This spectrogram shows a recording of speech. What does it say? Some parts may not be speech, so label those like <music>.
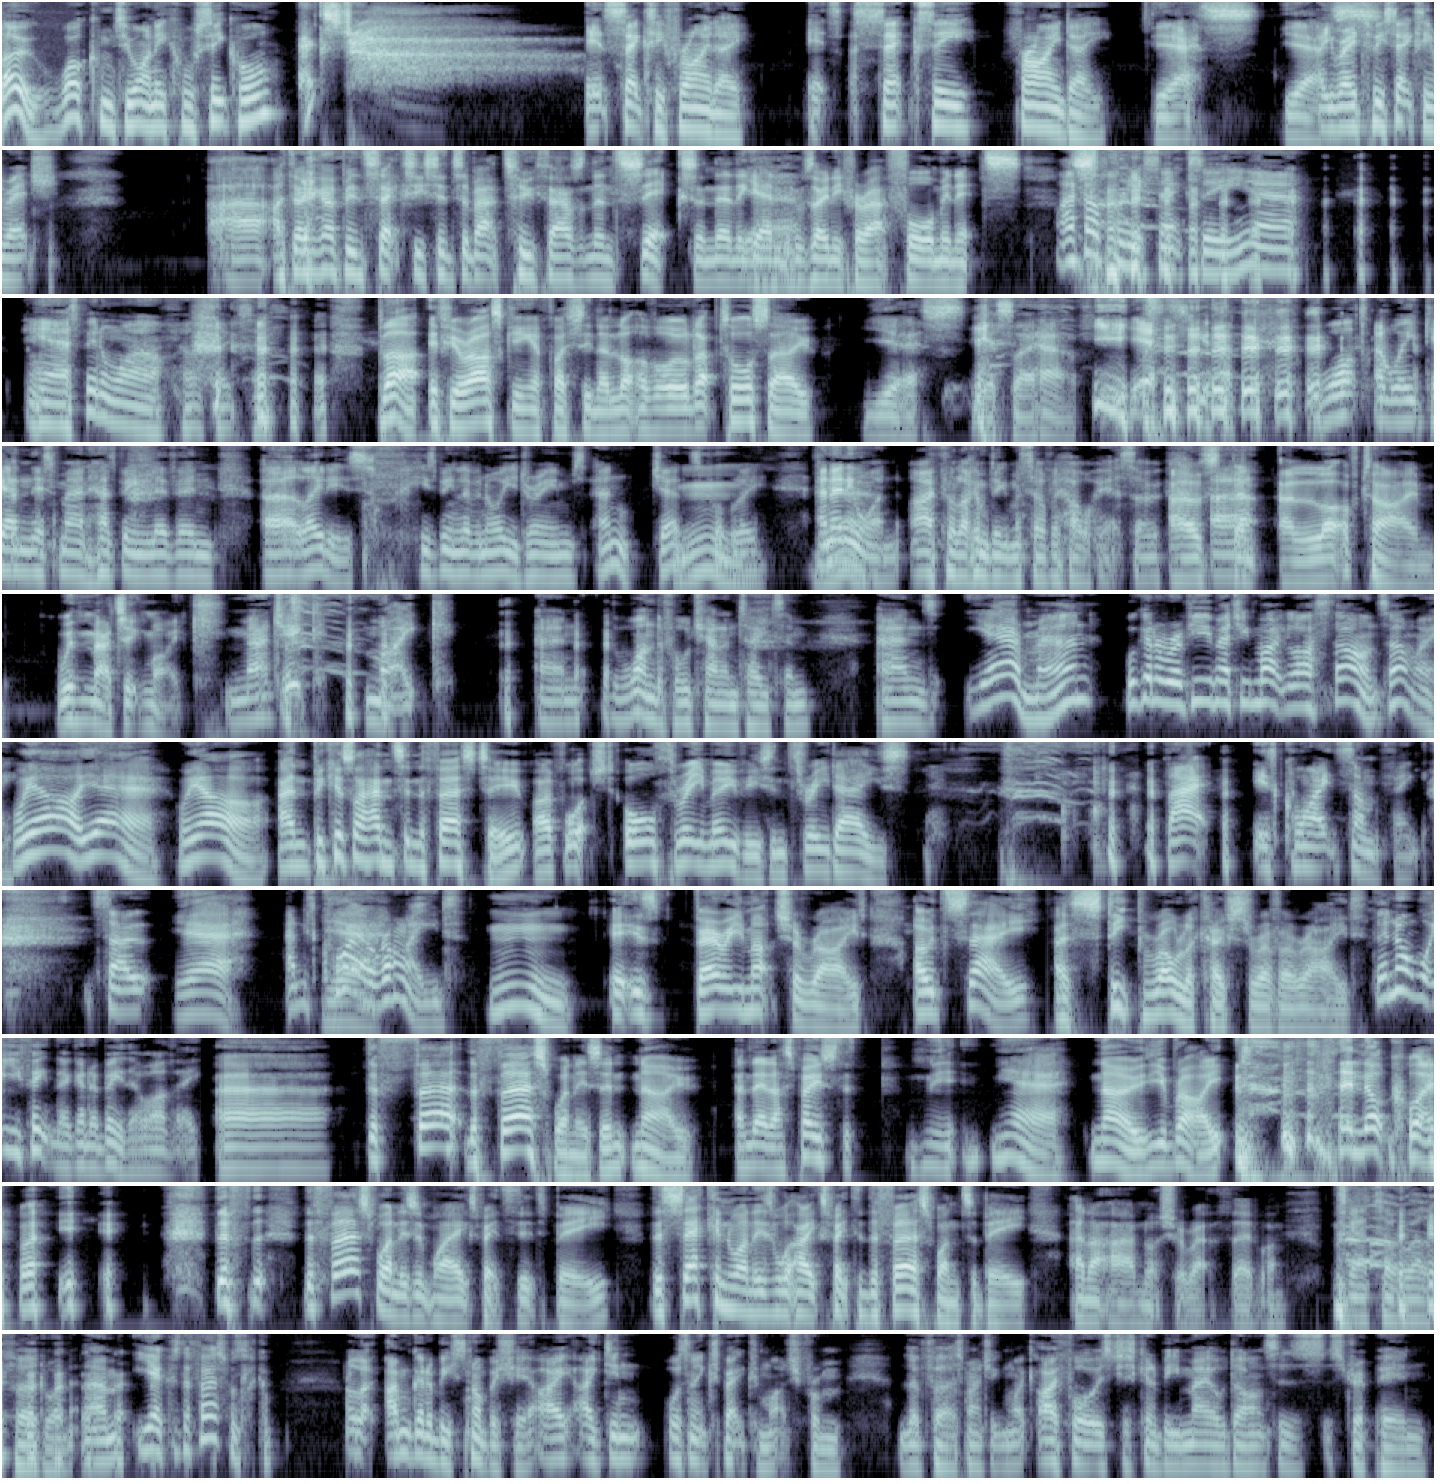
Hello, welcome to Unequal Sequel. Extra. It's Sexy Friday. It's Sexy Friday. Yes. Yes. Are you ready to be sexy, Rich? Uh, I don't think I've been sexy since about 2006, and then again, Yeah. it was only for about four minutes. I felt pretty <laughs> sexy, yeah. Yeah, it's been a while. Felt sexy. <laughs> But if you're asking if I've seen a lot of oiled up torso, yes, <laughs> yes, I have. <laughs> yes. you have. <laughs> What a weekend this man has been living. Uh, ladies, he's been living all your dreams, and gents, Mm, probably. And yeah. anyone. I feel like I'm digging myself a hole here. So, I've spent Uh, a lot of time with Magic Mike. Magic Mike and the wonderful Channing Tatum. And yeah, man, we're going to review Magic Mike Last Dance, aren't we? We are, yeah, we are. And because I hadn't seen the first two, I've watched all three movies in three days. That is quite something. So, Yeah. and it's quite a ride. Mm, it is very much a ride. I would say a steep roller coaster of a ride. They're not what you think they're going to be, though, are they? Uh, the fir- the first one isn't no, and then I suppose the yeah no you're right <laughs> they're not quite <laughs> what you- the, the the first one isn't what I expected it to be. The second one is what I expected the first one to be, and I, I'm not sure about the third one. To talk about the third one. Um, <laughs> yeah, because the first one's like a. I'm going to be snobbish here. I, I didn't wasn't expecting much from the first Magic Mike. I thought it was just going to be male dancers stripping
